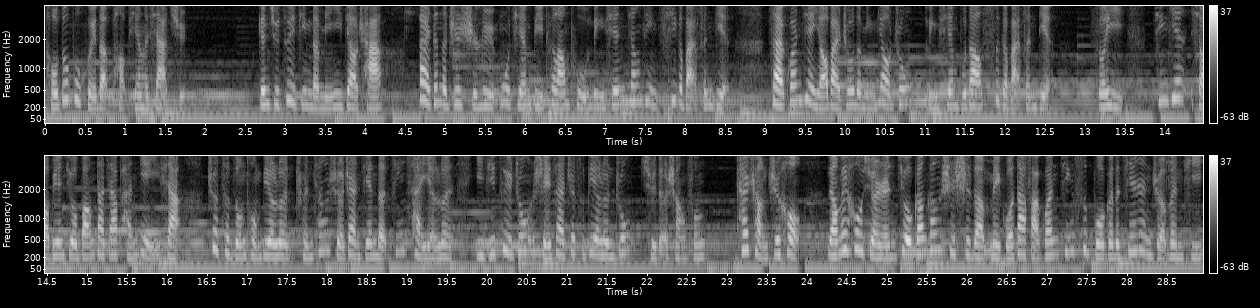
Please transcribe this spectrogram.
头都不回地跑偏了下去。根据最近的民意调查，拜登的支持率目前比特朗普领先将近七个百分点，在关键摇摆州的民调中领先不到四个百分点。所以今天小编就帮大家盘点一下这次总统辩论唇枪舌战间的精彩言论，以及最终谁在这次辩论中取得上风。开场之后。两位候选人就刚刚逝世的美国大法官金斯伯格的接任者问题，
